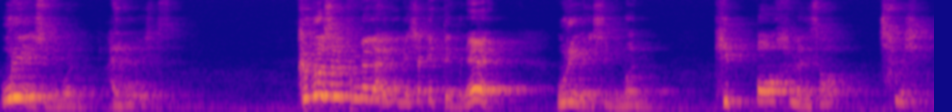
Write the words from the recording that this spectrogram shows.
우리 예수님은 알고 계셨어요. 그것을 분명히 알고 계셨기 때문에 우리 예수님은 기뻐하면서 참으시고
